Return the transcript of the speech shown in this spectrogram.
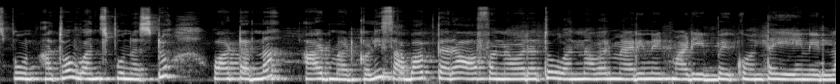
ಸ್ಪೂನ್ ಅಥವಾ ಒಂದು ಸ್ಪೂನಷ್ಟು ವಾಟರ್ನ ಆ್ಯಡ್ ಮಾಡ್ಕೊಳ್ಳಿ. ಸಬಾಬ್ ಥರ ಹಾಫ್ ಆನ್ ಅವರ್ ಅಥವಾ ಒನ್ ಅವರ್ ಮ್ಯಾರಿನೇಟ್ ಮಾಡಿ ಇಡಬೇಕು ಅಂತ ಏನಿಲ್ಲ.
